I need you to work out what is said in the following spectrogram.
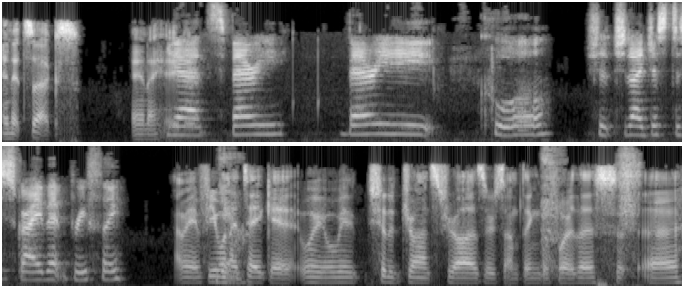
And it sucks. And I hate Yeah, it. Yeah, it's very, very cool. Should should I just describe it briefly? I mean, if you want Yeah. to take it, we we should have drawn straws or something before this. Uh,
